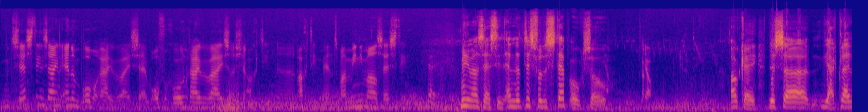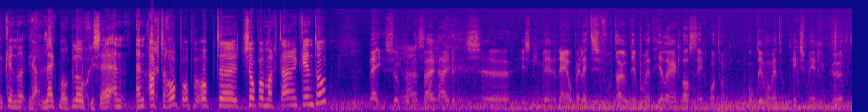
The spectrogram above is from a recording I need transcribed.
moet 16 zijn en een brommerrijbewijs hebben. Of een gewoon rijbewijs als je 18, uh, 18 bent. Maar minimaal 16. Ja, ja. Minimaal 16. En dat is voor de step ook zo? Ja. ja. Oké, dus uh, ja, kleine kinderen, ja, lijkt me ook logisch hè. En, en achterop, op, op de chopper, mag daar een kind op? Nee, supplement bijrijder is, uh, is niet meer. Nee, op elektrische voertuigen op dit moment heel erg lastig. Wordt op dit moment ook niks meer gekeurd.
